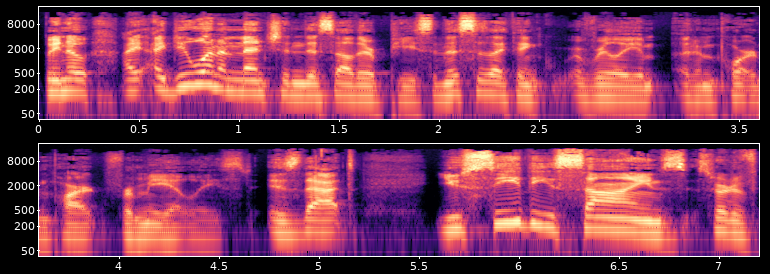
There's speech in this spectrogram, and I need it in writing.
But you know, I, I do want to mention this other piece, and this is, I think, really an important part for me, at least, is that you see these signs sort of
